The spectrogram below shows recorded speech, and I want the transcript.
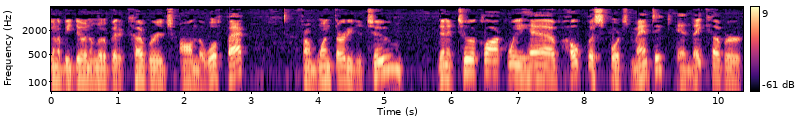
going to be doing a little bit of coverage on the Wolfpack from 1:30 to 2. Then at 2 o'clock we have Hopeless Sportsmantic, and they cover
